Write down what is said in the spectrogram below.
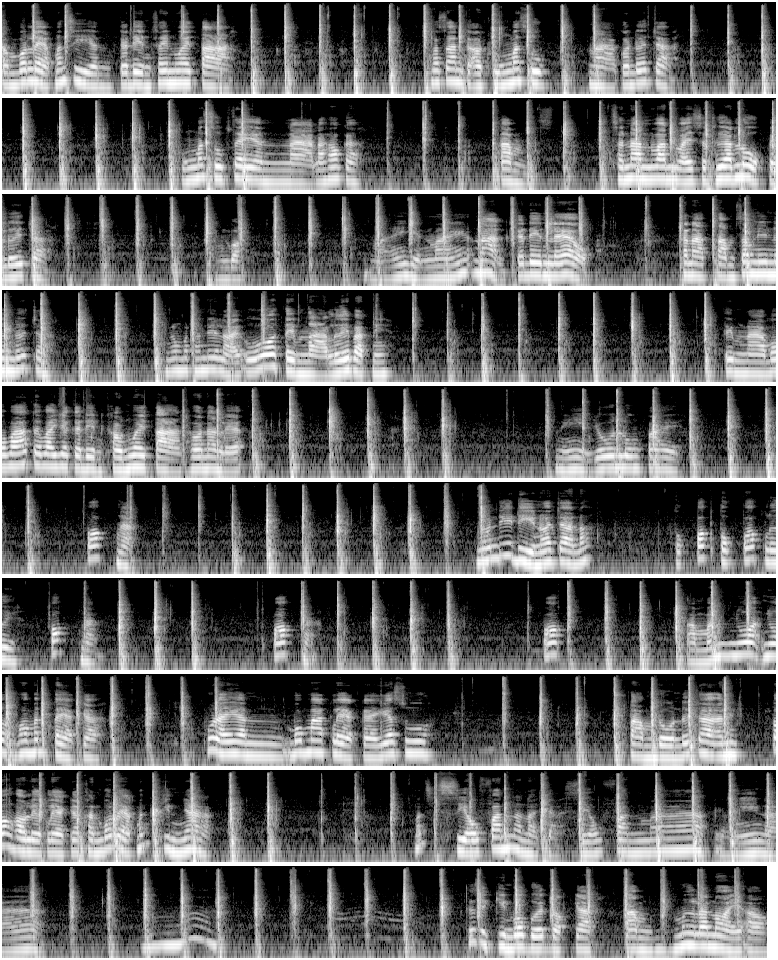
ตำบ่แหลกมันเสียนกระเด็นใส่น่วยตามาสั้นก็เอาถุงมาซุปหนาก่อนเด้อจ้ะถุงมาซุปใส่อันหนาแล้วเขาก็ตำ สนั่นวันไหวสะเทือนโลกไปเลยจ้ะเห็นบ่ไหมเห็นไหมนั่นกระเด็นแล้ว ขนาดต่ำซ้ำนิดนึงเด้อจ้ะยังมาทันได้หลาย โอ้ เต็มหนาเลยแบบนี้ เต็มหนาบ่ว่าแต่ว่าอย่ากระเด็นเขาหน่วยตาเท่านั้นแหละนี่โยนลงไป ป๊อกน่ะ ยนดีดีๆเนาะจ้าเนาะตกป๊อกตกป๊อกเลยป๊อกน่ะป๊อกน่ะป๊อกแต่มันยั่วยั่วเพราะมันแตกจ้ะผู้ใดอันบ่มากแหลกไก่ยาสูต่ำโดนด้วยจ้าอันนี้ต้องเอาแหลกๆจ้ะคันบ่แหลกมันกินยาก มันเสียวฟันน่ะนะจ้ะเสียวฟันมากอย่างนี้นะอืม ก็สิกินบ่เบิร์ดดอกจ้ะต่ำมือละหน่อยเอา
